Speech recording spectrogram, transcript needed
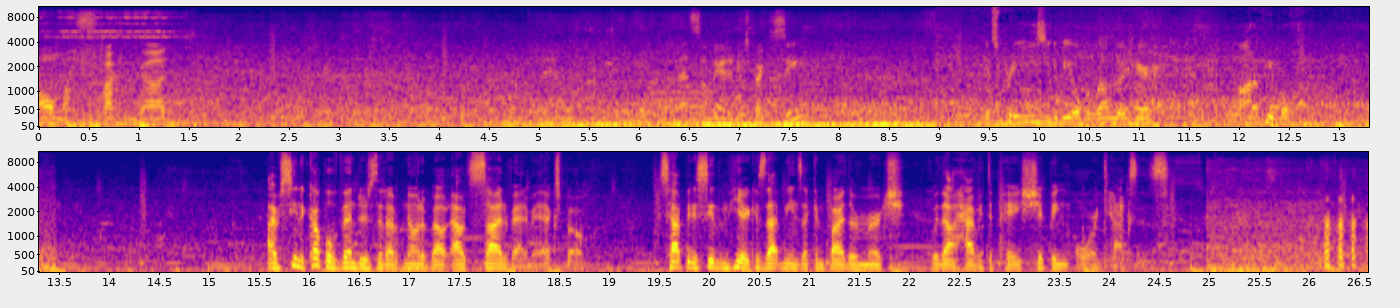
Oh my fucking god. That's something I didn't expect to see. It's pretty easy to be overwhelmed in here. A lot of people. I've seen a couple vendors that I've known about outside of Anime Expo. It's happy to see them here because that means I can buy their merch without having to pay shipping or taxes.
